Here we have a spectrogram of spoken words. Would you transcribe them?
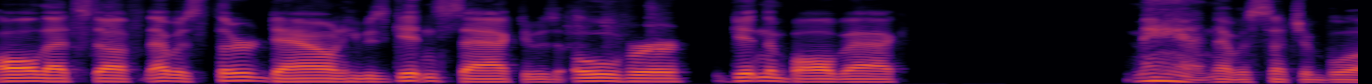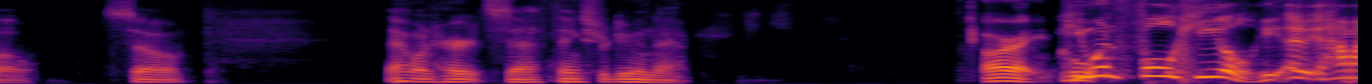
all that stuff that was third down he was getting sacked it was over getting the ball back man that was such a blow so that one hurts, seth thanks for doing that all right He went full heel. He how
